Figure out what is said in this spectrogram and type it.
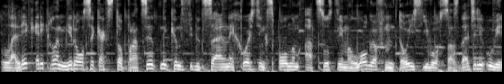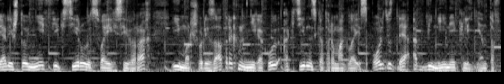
Лалек рекламировался как стопроцентный конфиденциальный хостинг с полным отсутствием логов, то есть его создатели уверяли, что не фиксируют в своих серверах и маршрутизаторах никакую активность, которая могла использовать для обвинения клиентов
